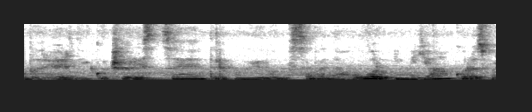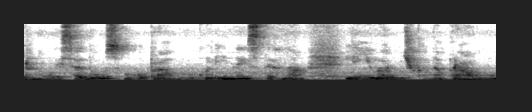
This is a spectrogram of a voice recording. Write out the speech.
обережненько через центр вивели себе нагору і м'яко розвернулися до свого правого коліна і стегна. Ліва ручка на правому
